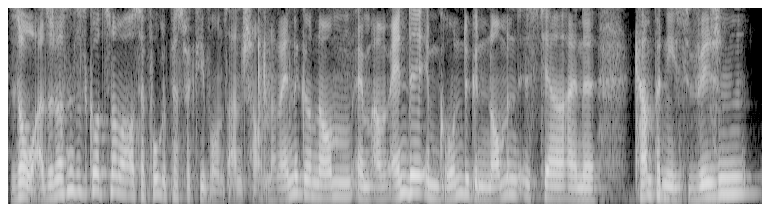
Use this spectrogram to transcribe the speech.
So, also lass uns das kurz nochmal aus der Vogelperspektive uns anschauen. Am Ende genommen, ähm, am Ende im Grunde genommen ist ja eine Company's Vision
